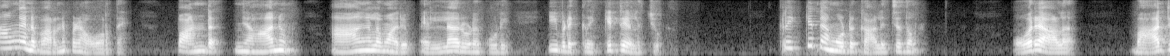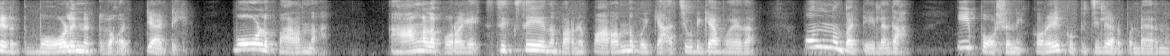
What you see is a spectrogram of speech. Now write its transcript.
അങ്ങനെ പറഞ്ഞപ്പോഴാണ് ഓർത്തെ. പണ്ട് ഞാനും ആങ്ങളമാരും എല്ലാവരും കൂടെ ഇവിടെ ക്രിക്കറ്റ് കളിച്ചു. ക്രിക്കറ്റ് അങ്ങോട്ട് കളിച്ചതും ഒരാൾ ബാറ്റെടുത്ത് ബോളിനിട്ടൊരു ഒറ്റയാട്ടി. ബോൾ പറന്ന. ആങ്ങളെ പുറകെ സിക്സ് എന്ന് പറഞ്ഞ് പറന്ന് പോയി ക്യാച്ച് പിടിക്കാൻ പോയതാ. ഒന്നും പറ്റിയില്ലതാ. ഈ പോർഷനിൽ കുറേ കുപ്പിച്ചിലി കിടപ്പുണ്ടായിരുന്നു.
